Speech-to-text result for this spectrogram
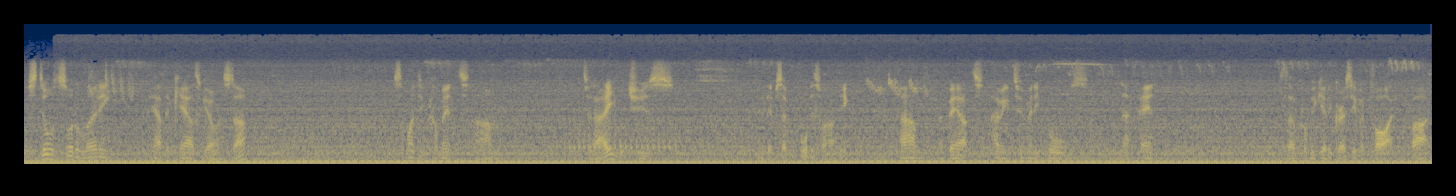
I'm still sort of learning how the cows go and stuff. Someone did comment um, today, which is the episode before this one, I think, um, about having too many bulls in that pen. So they'll probably get aggressive and fight, but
